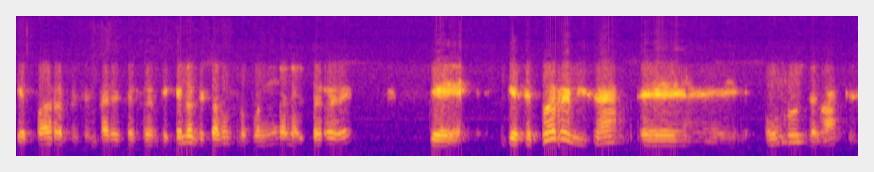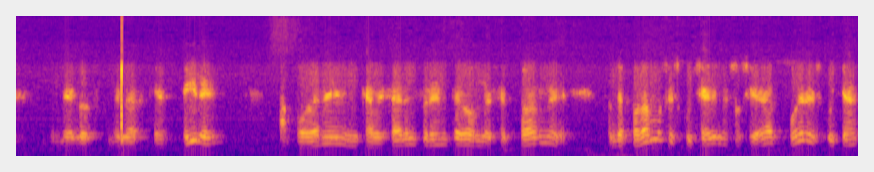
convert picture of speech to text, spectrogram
que pueda representar este frente. ¿Qué es lo que estamos proponiendo en el PRD? Que, que se pueda realizar eh, unos debates de los de las que aspiren a poder encabezar el frente donde se torne donde podamos escuchar y la sociedad pueda escuchar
